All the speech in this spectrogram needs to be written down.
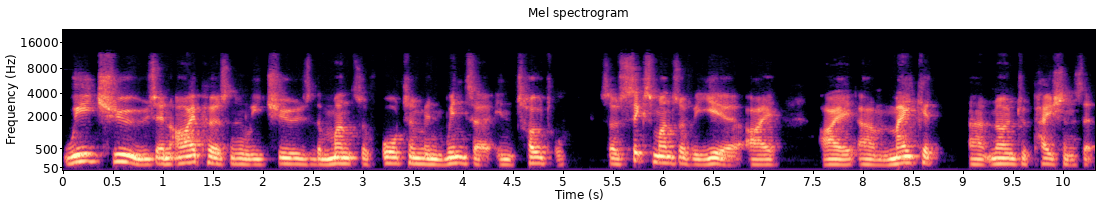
we choose, and I personally choose the months of autumn and winter in total. So six months of a year, I I um, make it uh, known to patients that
